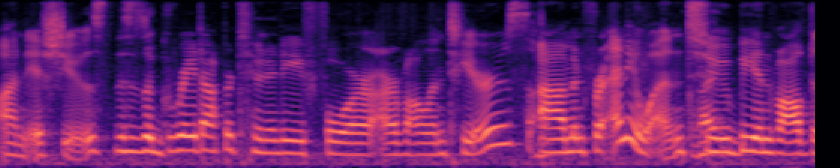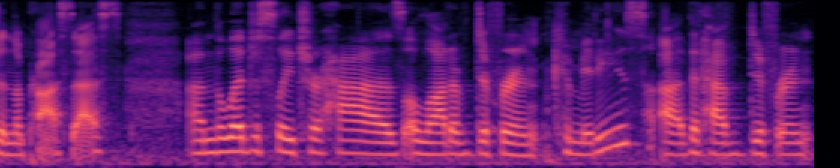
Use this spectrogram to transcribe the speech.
on issues. This is a great opportunity for our volunteers um, and for anyone to right. be involved in the process. Um, the legislature has a lot of different committees uh, that have different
